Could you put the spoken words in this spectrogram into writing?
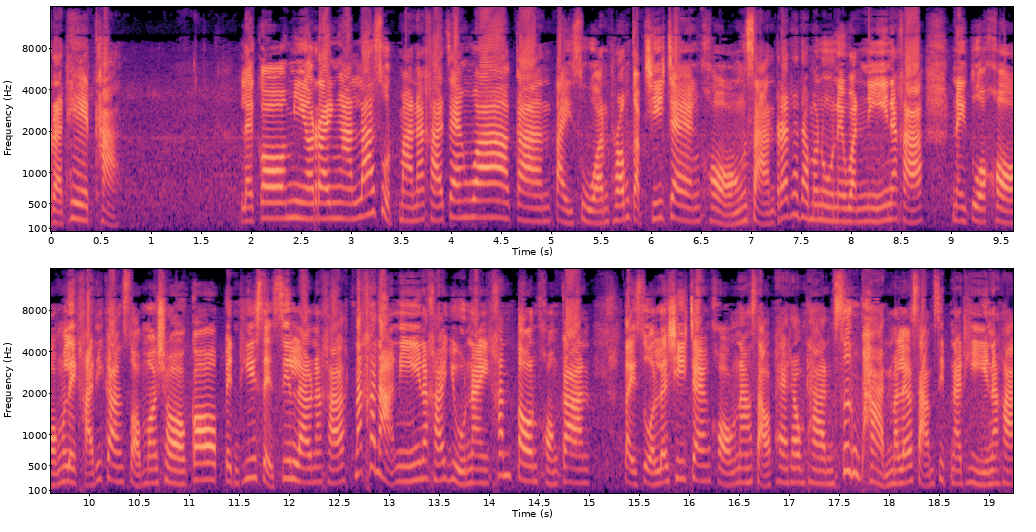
ประเทศค่ะ และก็มีรายงานล่าสุดมานะคะ แจ้งว่าการไต่สวนพร้อมกับชี้แจงของสารรัฐธรรมนูญในวันนี้นะคะ ในตัวของเลขาธิการสมชก็เป็นที่เสร็จสิ้นแล้วนะคะณขณะนี้นะคะอยู่ในขั้นตอนของการไต่สวนและชี้แจงของนางสาวแพทองทาน ซึ่งผ่านมาแล้ว 30 นาทีนะคะ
